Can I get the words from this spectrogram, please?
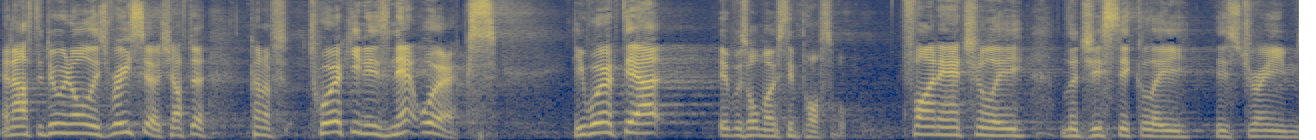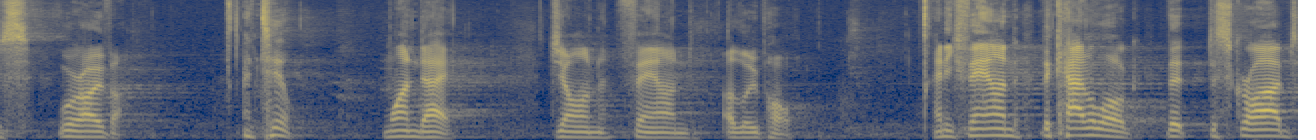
And after doing all his research, after kind of twerking his networks, he worked out it was almost impossible. Financially, logistically, his dreams were over. Until one day, John found a loophole and he found the catalogue that described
